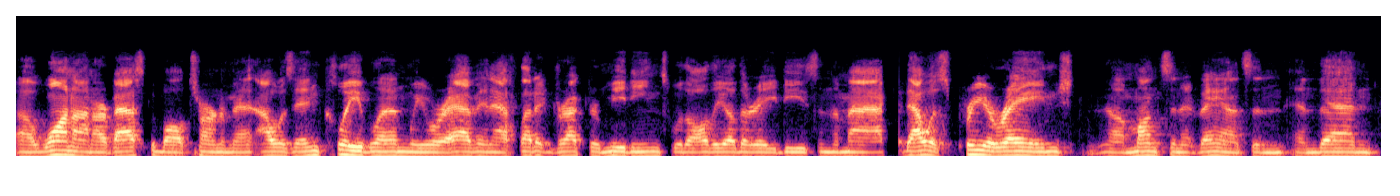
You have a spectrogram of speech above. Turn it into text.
uh, one on our basketball tournament. I was in Cleveland. We were having athletic director meetings with all the other ads in the MAC. That was prearranged uh, months in advance, and and then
